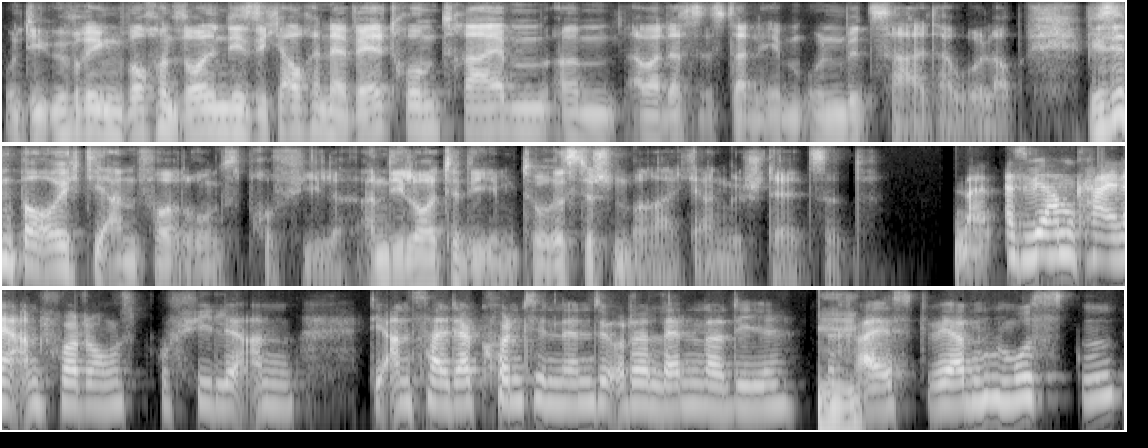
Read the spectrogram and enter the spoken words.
Und die übrigen Wochen sollen die sich auch in der Welt rumtreiben, ähm, aber das ist dann eben unbezahlter Urlaub. Wie sind bei euch die Anforderungsprofile an die Leute, die im touristischen Bereich angestellt sind? Nein, also wir haben keine Anforderungsprofile an die Anzahl der Kontinente oder Länder, die mhm. bereist werden mussten.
